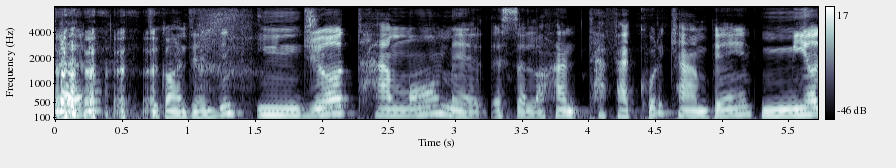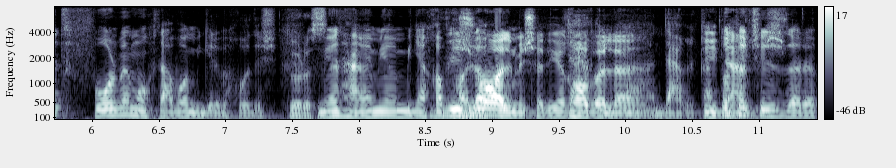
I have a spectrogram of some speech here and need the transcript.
تو content ین اینجا تمام اصطلاحا تفکر کمپین میاد فرم محتوا می‌گیره به خودش. درسته. میاد همه میان میگن خب visual میشه دیگه قابل دقیقاً، دقیقاً. دو تا چیز داره.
